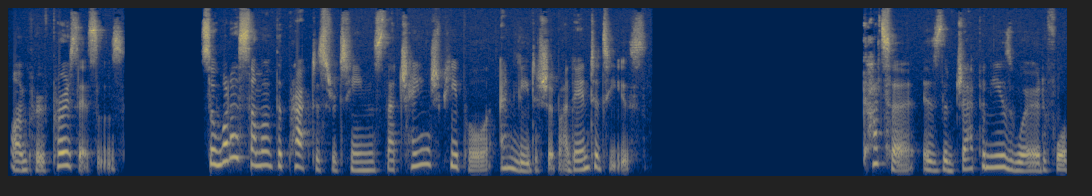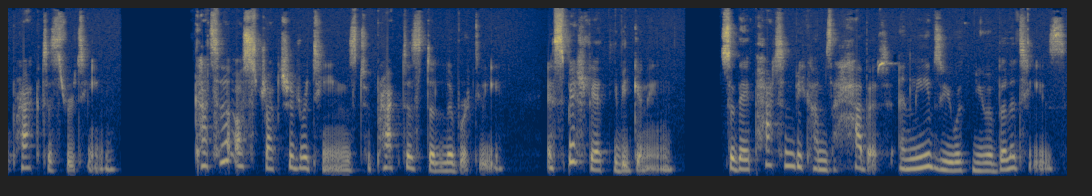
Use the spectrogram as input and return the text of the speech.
Will improve processes. So, what are some of the practice routines that change people and leadership identities? Kata is the Japanese word for practice routine. Kata are structured routines to practice deliberately, especially at the beginning, so their pattern becomes a habit and leaves you with new abilities.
